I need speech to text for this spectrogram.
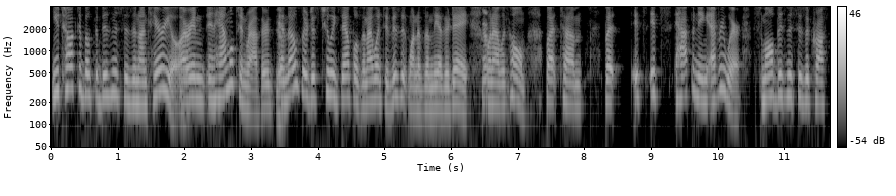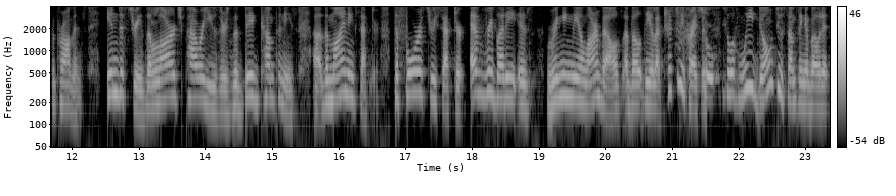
you talked about the businesses in Ontario, or in, in Hamilton rather, and those are just two examples. And I went to visit one of them the other day when I was home. But um, but it's it's happening everywhere. Small businesses across the province, industry, the large power users, the big companies, uh, the mining sector, the forestry sector. Everybody is ringing the alarm bells about the electricity prices. So- So, if we don't do something about it,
